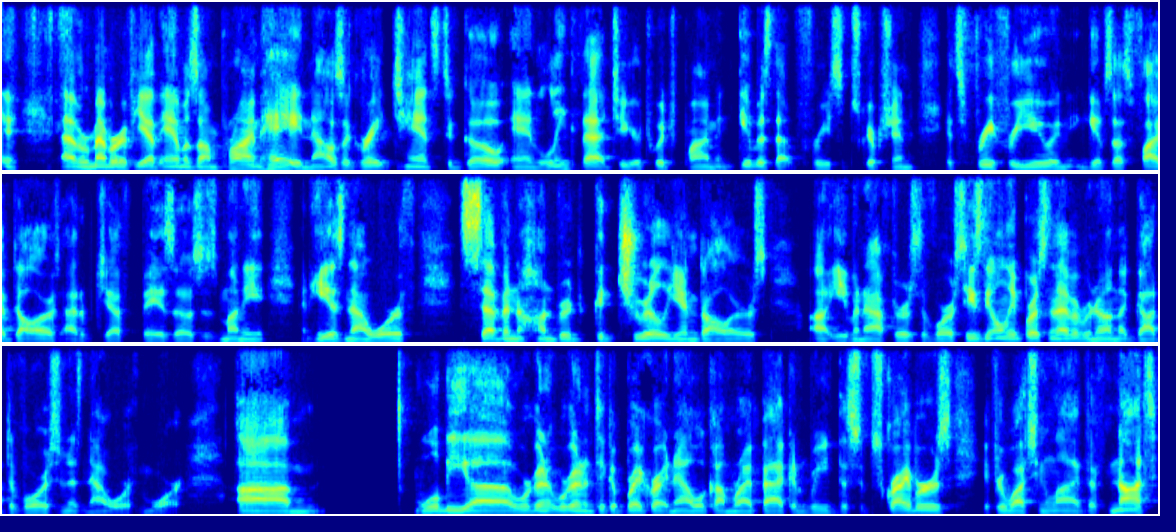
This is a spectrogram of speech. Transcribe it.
and remember, if you have Amazon Prime, hey, now's a great chance to go and link that to your Twitch Prime and give us that free subscription. It's free for you and it gives us $5 out of Jeff Bezos' money. And he is now worth $700 uh, even after his divorce. He's the only person I've ever known that got divorced and is now worth more. Um, we'll be uh we're gonna we're gonna take a break right now we'll come right back and read the subscribers if you're watching live if not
